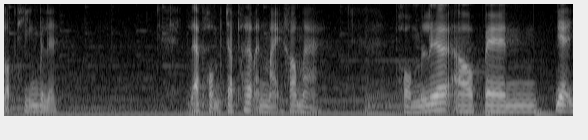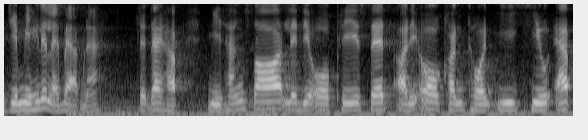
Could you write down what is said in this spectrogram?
ลบทิ้งไปเลย แล้วผมจะเพิ่มอันใหม่เข้ามา ผมเลือกเอาเป็นเนี่ยจริงมีให้เลือกหลายแบบนะ เลือกได้ครับ มีทั้งซอส radio preset audio control EQ app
